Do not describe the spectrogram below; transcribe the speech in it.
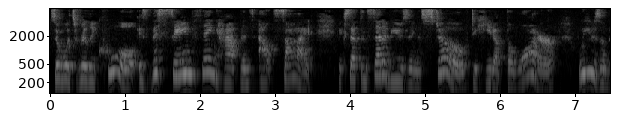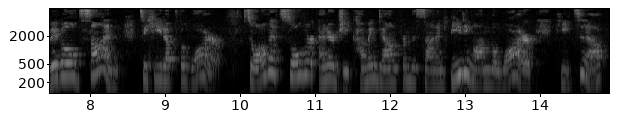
So what's really cool is this same thing happens outside, except instead of using a stove to heat up the water, we use a big old sun to heat up the water. So all that solar energy coming down from the sun and beating on the water heats it up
